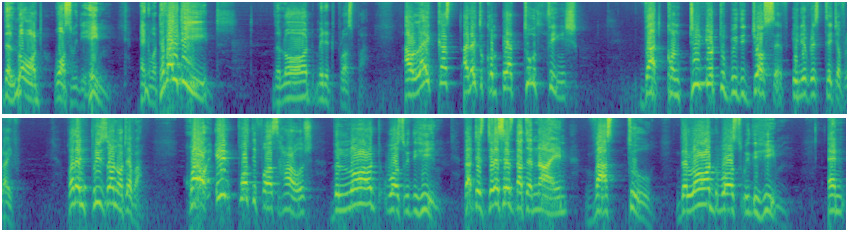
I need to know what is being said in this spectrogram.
the Lord was with him. And whatever he did, the Lord made it prosper. I would like us, I like to compare two things that continue to be the Joseph in every stage of life. whether in prison, or whatever. While in Potiphar's house, the Lord was with him. That is Genesis 39, verse 2. The Lord was with him. And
